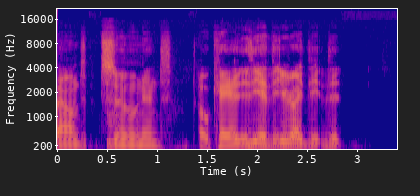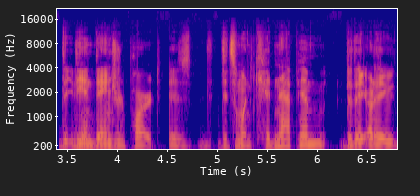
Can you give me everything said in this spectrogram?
found soon and okay. You're right. The, the, the, endangered part is did someone kidnap him? Do they are they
